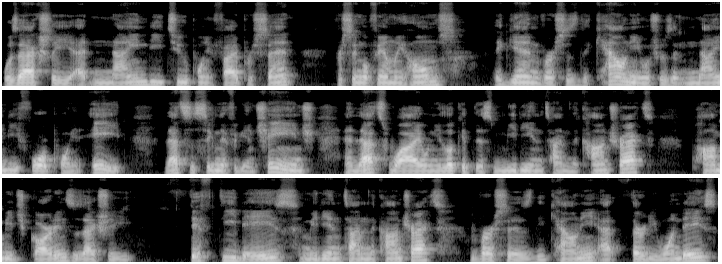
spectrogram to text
was actually at 92.5% for single family homes again versus the county which was at 94.8 that's a significant change and that's why when you look at this median time to contract palm beach gardens is actually 50 days median time to contract versus the county at 31 days.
